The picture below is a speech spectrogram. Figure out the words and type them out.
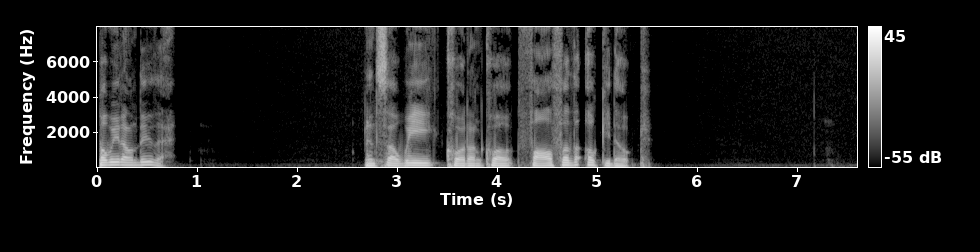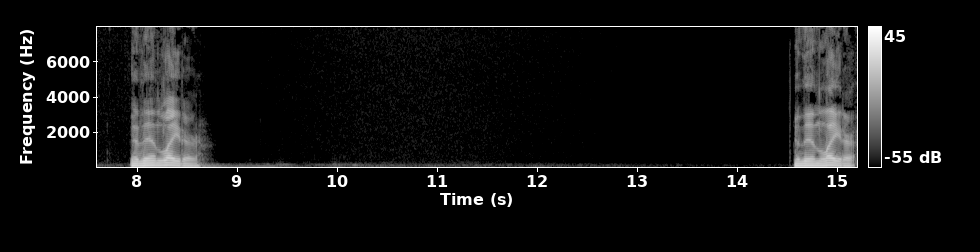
But we don't do that. And so we, quote unquote, fall for the okey doke. And then later, and then later,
